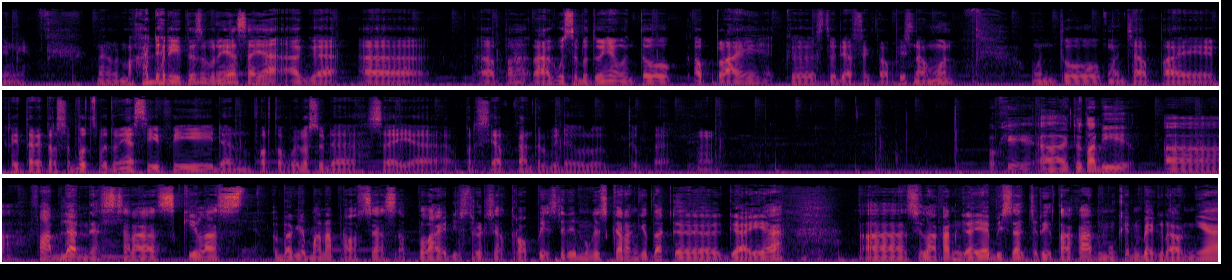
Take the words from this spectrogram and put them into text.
ini. Nah maka dari itu sebenarnya saya agak uh, apa ragu sebetulnya untuk apply ke studio arsitek namun untuk mencapai kriteria tersebut sebetulnya CV dan portofolio sudah saya persiapkan terlebih dahulu gitu Pak. Hmm. Oke, okay, uh, eh, itu tadi uh, Fadlan ya, hmm. secara sekilas yeah. bagaimana proses apply di studi tropis. Jadi mungkin sekarang kita ke Gaya. Uh, silakan Gaya bisa ceritakan mungkin backgroundnya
